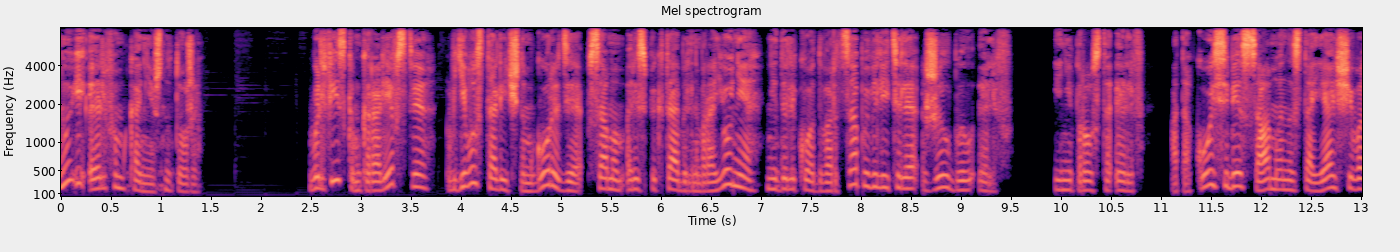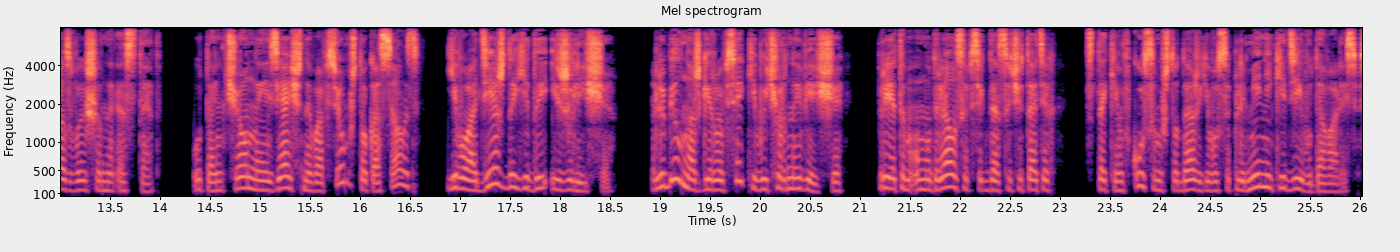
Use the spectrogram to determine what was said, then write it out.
Ну и эльфам, конечно, тоже. В Эльфийском королевстве, в его столичном городе, в самом респектабельном районе, недалеко от дворца повелителя, жил-был эльф. И не просто эльф, а такой себе самый настоящий возвышенный эстет. Утонченный и изящный во всем, что касалось его одежды, еды и жилища. Любил наш герой всякие вычурные вещи, при этом умудрялся всегда сочетать их с таким вкусом, что даже его соплеменники диву давались.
